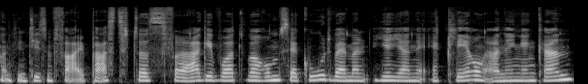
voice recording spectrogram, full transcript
Und in diesem Fall passt das Fragewort warum sehr gut, weil man hier ja eine Erklärung anhängen kann.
